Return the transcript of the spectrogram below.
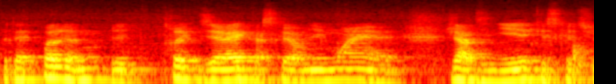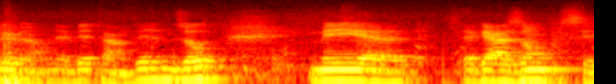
Peut-être pas le, le truc direct parce qu'on est moins euh, jardinier, qu'est-ce que tu veux, on habite en ville, nous autres. Mais euh, le gazon, c'est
